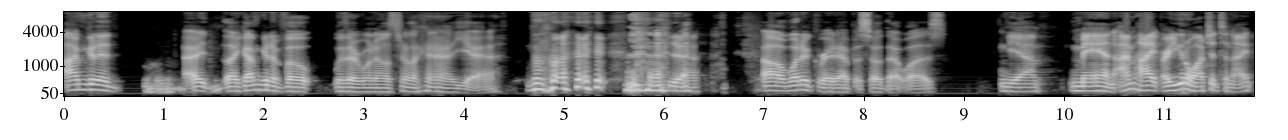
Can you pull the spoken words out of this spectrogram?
"I'm gonna, I like, I'm gonna vote with everyone else." They're like, ah, "Yeah, yeah." Oh, what a great episode that was. yeah, man, I'm hype. Are you gonna watch it tonight?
